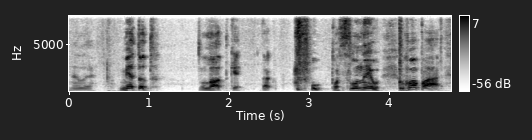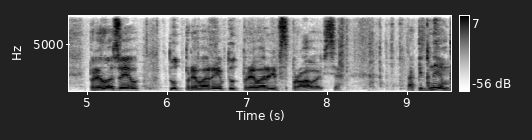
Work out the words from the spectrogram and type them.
гниле. Метод латки. Так, фу, послунив, хопа, приложив, тут приварив, тут приварив, справився. А під ним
